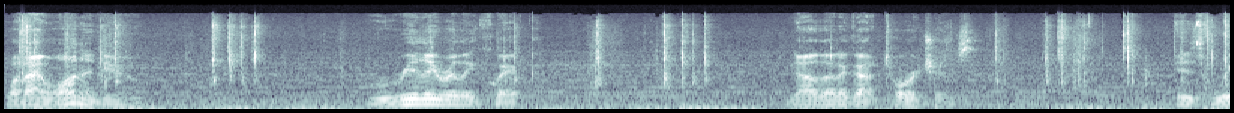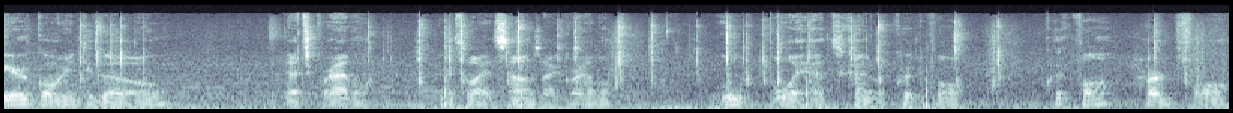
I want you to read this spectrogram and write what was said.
What I want to do, really, really quick, now that I got torches, is we're going to go... That's gravel. That's why it sounds like gravel. Oh boy, that's kind of a quick fall. Quick fall? Hard fall.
